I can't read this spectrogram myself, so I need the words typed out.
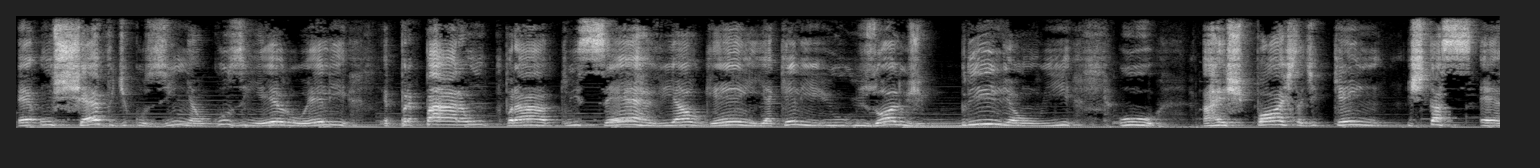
é um chefe de cozinha, o cozinheiro ele é, prepara um prato e serve a alguém e aquele os olhos brilham e o a resposta de quem está é,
